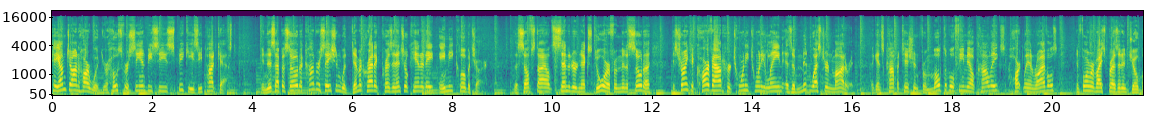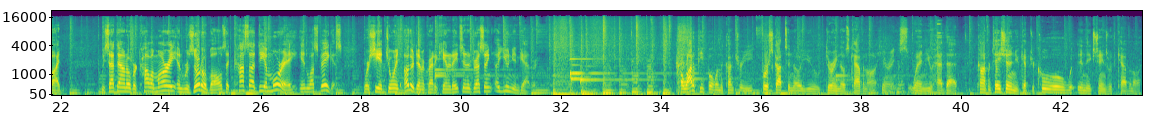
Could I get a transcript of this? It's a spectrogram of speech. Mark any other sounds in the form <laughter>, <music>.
Hey, I'm John Harwood, your host for CNBC's Speakeasy podcast. In this episode, a conversation with Democratic presidential candidate Amy Klobuchar. The self styled senator next door from Minnesota is trying to carve out her 2020 lane as a Midwestern moderate against competition from multiple female colleagues, heartland rivals, and former Vice President Joe Biden. We sat down over calamari and risotto balls at Casa di Amore in Las Vegas, where she had joined other Democratic candidates in addressing a union gathering. A lot of people in the country first got to know you during those Kavanaugh hearings mm-hmm. when you had that confrontation, you kept your cool in the exchange with Kavanaugh.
